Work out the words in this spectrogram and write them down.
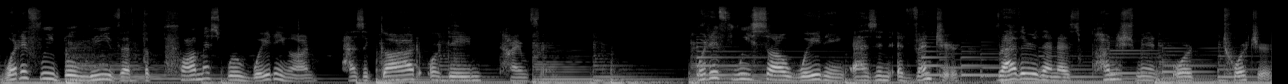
What if we believe that the promise we're waiting on has a God ordained time frame? What if we saw waiting as an adventure rather than as punishment or torture?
